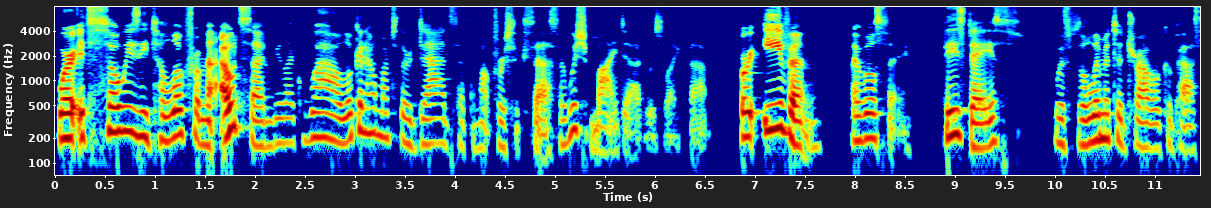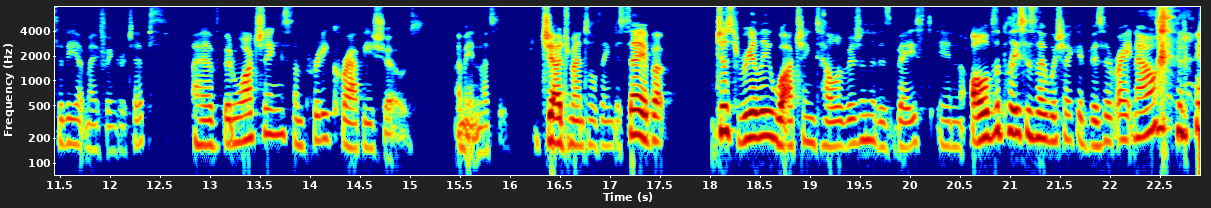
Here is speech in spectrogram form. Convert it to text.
where it's so easy to look from the outside and be like, wow, look at how much their dad set them up for success. I wish my dad was like that. Or even, I will say, these days, with the limited travel capacity at my fingertips, I have been watching some pretty crappy shows. I mean, that's a judgmental thing to say, but just really watching television that is based in all of the places I wish I could visit right now. and I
